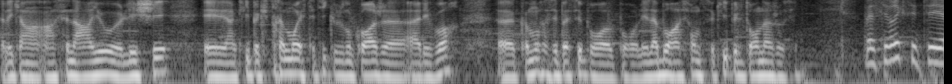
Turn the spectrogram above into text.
avec un, scénario léché et un clip extrêmement esthétique que je vous encourage à, aller voir. comment ça s'est passé pour, l'élaboration de ce clip et le tournage aussi? Bah, C'est vrai que c'était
